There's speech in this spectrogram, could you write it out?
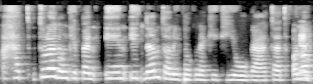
Hát tulajdonképpen én itt nem tanítok nekik jogát, tehát a nem,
